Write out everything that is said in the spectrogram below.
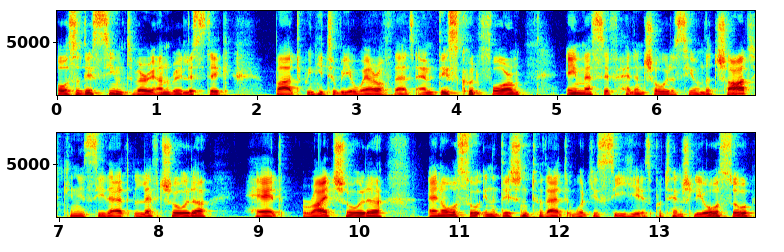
Also, this seemed very unrealistic, but we need to be aware of that. And this could form a massive head and shoulders here on the chart. Can you see that? Left shoulder, head, right shoulder. And also in addition to that, what you see here is potentially also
